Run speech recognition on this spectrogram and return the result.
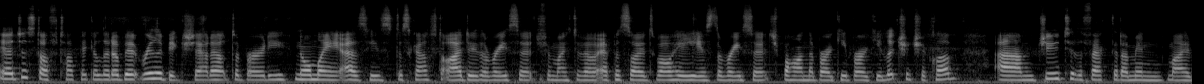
Yeah, just off topic a little bit. Really big shout out to Brody. Normally, as he's discussed, I do the research for most of our episodes, while he is the research behind the Brokey Brokey Literature Club. Um, due to the fact that I'm in my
